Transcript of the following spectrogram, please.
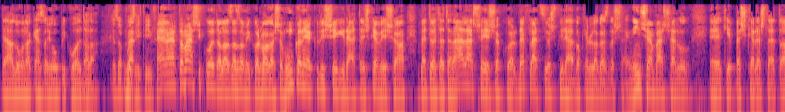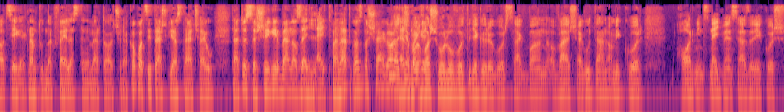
de a lónak ez a jobbik oldala. Ez a pozitív. Mert, mert a másik oldala az az, amikor magas a munkanélküliségi ráta, és kevés a betöltetlen állása, és akkor deflációs spirálba kerül a gazdaság. Nincsen vásárló eh, képes kereslet, a cégek nem tudnak fejleszteni, mert alacsony a kapacitás kihasználtságuk. Tehát összességében az egy lejtmenet gazdasága. Nagyjából hasonló egy... volt ugye Görögországban a válság után, amikor 30-40 százalékos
